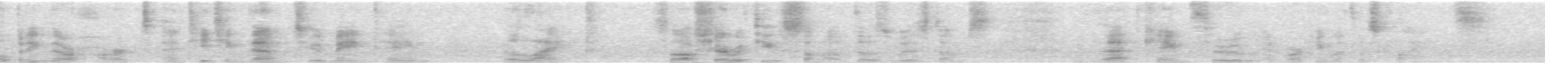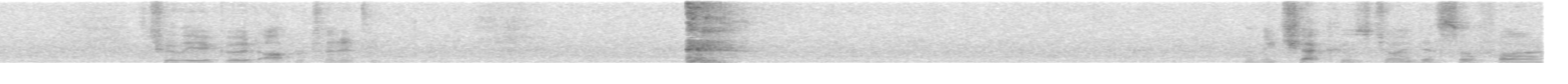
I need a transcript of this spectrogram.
opening their heart and teaching them to maintain the light. So I'll share with you some of those wisdoms that came through in working with those clients truly a good opportunity. Let me check who's joined us so far.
